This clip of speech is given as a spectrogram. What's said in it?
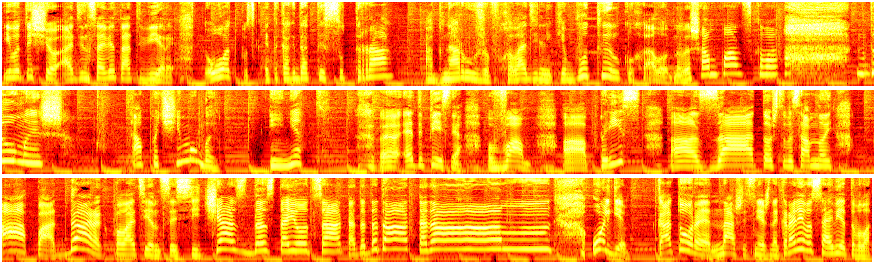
И вот еще один совет от Веры. Отпуск – это когда ты с утра обнаружив в холодильнике бутылку холодного шампанского, думаешь, а почему бы и нет? Э, эта песня вам а, приз а, за то, что вы со мной. А подарок полотенце сейчас достается та-да-да-да-та-дам! Ольге, которая наша снежная королева советовала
